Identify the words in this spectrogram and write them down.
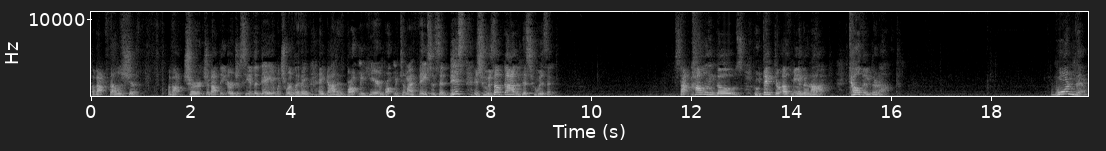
about fellowship, about church, about the urgency of the day in which we're living. And God has brought me here and brought me to my face and said, This is who is of God and this who isn't. Stop calling those who think they're of me and they're not. Tell them they're not. Warn them.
